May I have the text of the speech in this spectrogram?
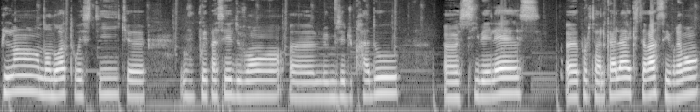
plein d'endroits touristiques, euh, Vous pouvez passer devant le musée du Prado, Porto Alcala, etc. C'est vraiment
